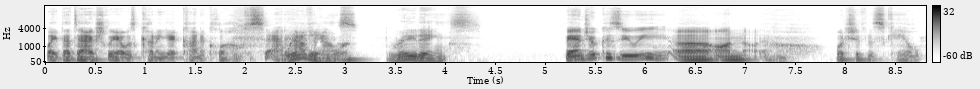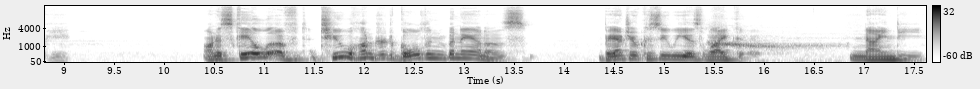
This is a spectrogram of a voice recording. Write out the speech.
Like that's actually I was cutting it kind of close at half an hour. Ratings. Ratings. Banjo Kazooie uh, on oh, what should the scale be? On a scale of 200 golden bananas, Banjo Kazooie is like 90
